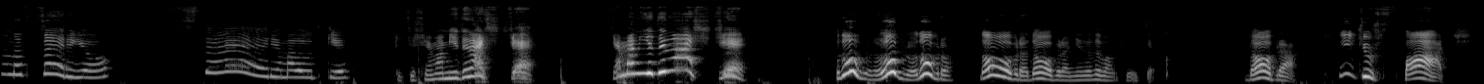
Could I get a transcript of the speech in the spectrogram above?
No na serio? Malutkie? Przecież ja mam 11! Ja mam 11! No dobra, dobra, dobra. Dobra, dobra, nie nazywam cię dziecko. Dobra, idź już spać.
